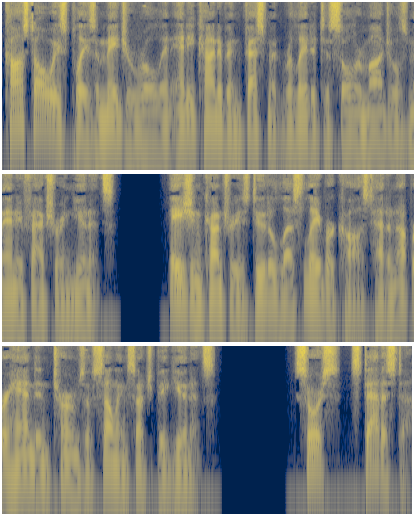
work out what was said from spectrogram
cost always plays a major role in any kind of investment related to solar modules manufacturing units. Asian countries, due to less labor cost, had an upper hand in terms of selling such big units. Source Statista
